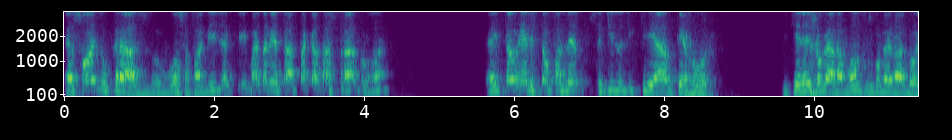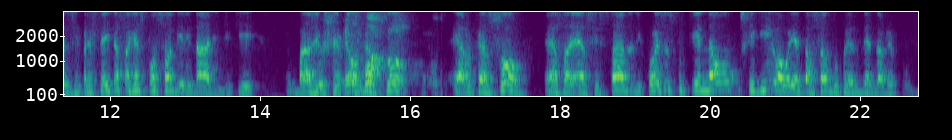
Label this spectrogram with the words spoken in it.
é só ir no CRAS, no Bolsa Família, que mais da metade está cadastrado lá. Então, eles estão fazendo no sentido de criar o terror e querer jogar na mão dos governadores e prefeitos essa responsabilidade de que o Brasil chegou, alcançou, é, alcançou essa, esse estado de coisas porque não seguiram a orientação do presidente da República.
